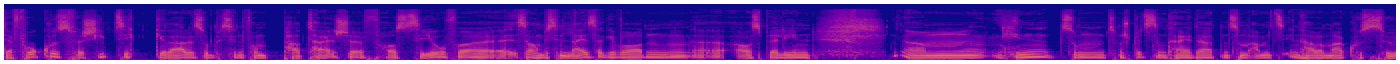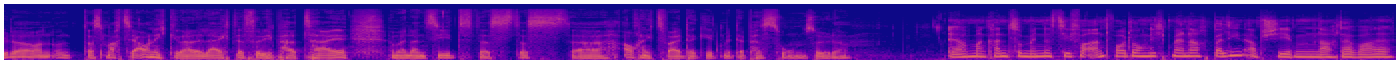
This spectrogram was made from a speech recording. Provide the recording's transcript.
der Fokus verschiebt sich gerade so ein bisschen vom Parteichef Horst Seehofer, er ist auch ein bisschen leiser geworden äh, aus Berlin, ähm, hin zum, zum Spitzenkandidaten, zum Amtsinhaber Markus Söder. Und, und das macht es ja auch nicht gerade leichter für die Partei, wenn man dann sieht, dass, dass da auch nichts weitergeht mit der Person Söder. Ja, man kann zumindest die Verantwortung nicht mehr nach Berlin abschieben nach der Wahl.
